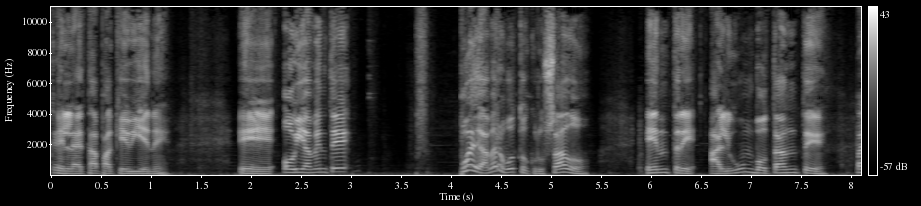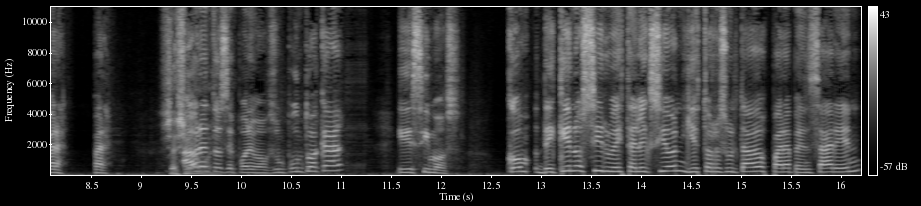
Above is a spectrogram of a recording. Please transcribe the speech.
en la etapa que viene. Eh, obviamente, puede haber voto cruzado entre algún votante. Para, para. Ya Ahora entonces ponemos un punto acá y decimos, ¿cómo- ¿de qué nos sirve esta elección y estos resultados para pensar en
